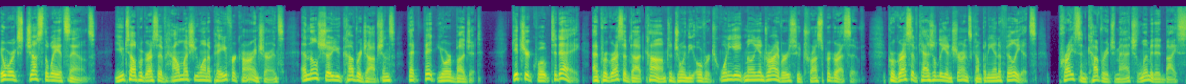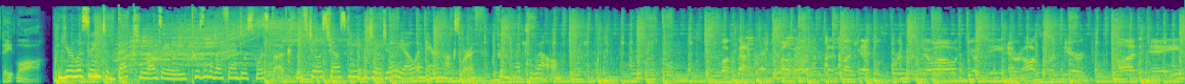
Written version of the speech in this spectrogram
It works just the way it sounds. You tell Progressive how much you want to pay for car insurance, and they'll show you coverage options that fit your budget. Get your quote today at progressive.com to join the over 28 million drivers who trust Progressive. Progressive Casualty Insurance Company and Affiliates. Price and coverage match limited by state law. You're listening to BetQL Daily, presented by FanDuel Sportsbook, with Jill Ostrowski, Joe Gilio, and Aaron Hawksworth from BetQL. Welcome back to BetQL Daily, presented by FanDuel Sportsbook. Joe O, Joe G, Aaron Hawksworth here on a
